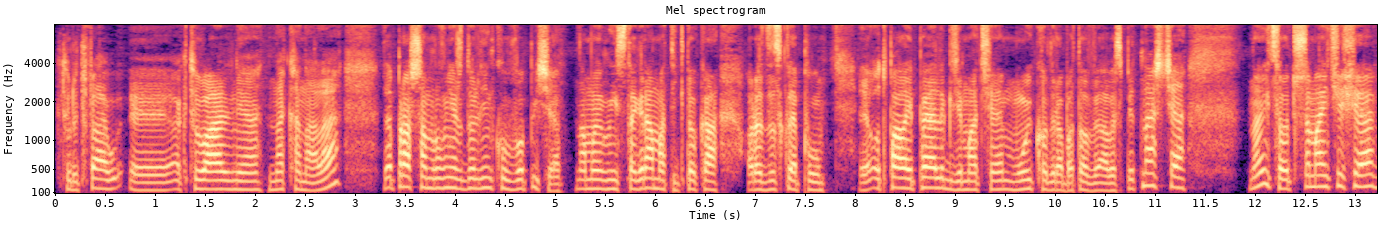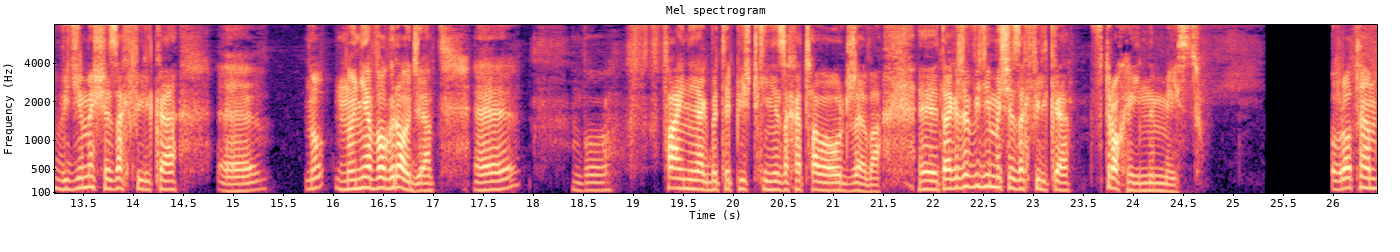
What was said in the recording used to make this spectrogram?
który trwa e, aktualnie na kanale. Zapraszam również do linków w opisie na mojego Instagrama, TikToka oraz do sklepu e, odpalaj.pl, gdzie macie mój kod rabatowy AWS15. No i co, trzymajcie się, widzimy się za chwilkę. No, no nie w ogrodzie, bo fajnie jakby te piszczki nie zahaczały o drzewa. Także widzimy się za chwilkę w trochę innym miejscu powrotem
